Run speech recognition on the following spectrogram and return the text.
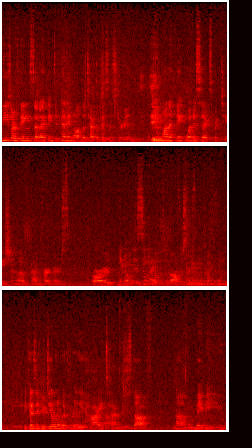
these are things that I think depending on the type of business you're in, you want to think, what is the expectation of partners? Or, you know, the CEOs of officers in the company? Because if you're dealing with really high-tech stuff, um, maybe you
